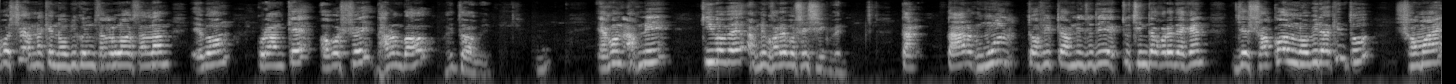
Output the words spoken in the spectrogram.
অবশ্যই আপনাকে নবী করিম সাল্লাহ সাল্লাম এবং কোরআনকে অবশ্যই ধারণ বাহক হইতে হবে। এখন আপনি কীভাবে আপনি ঘরে বসে শিখবেন? তার তার মূল টপিকটা আপনি যদি একটু চিন্তা করে দেখেন, যে সকল নবীরা কিন্তু সময়,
